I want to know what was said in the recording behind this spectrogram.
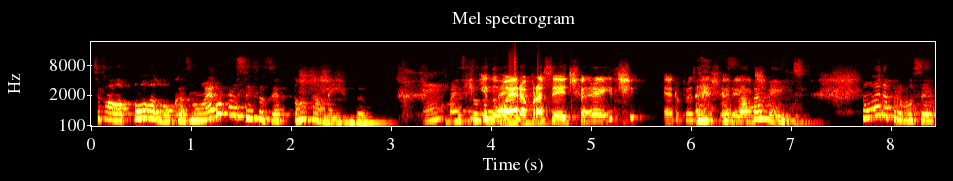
você fala, porra, Lucas, não era pra você fazer tanta merda. É? Mas tudo e não bem. era pra ser diferente. Era pra ser diferente. Exatamente. Não era pra você.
